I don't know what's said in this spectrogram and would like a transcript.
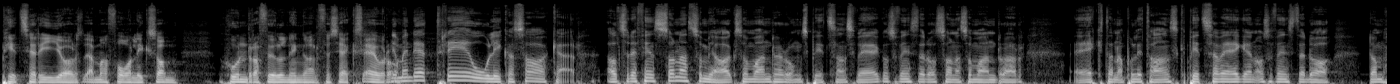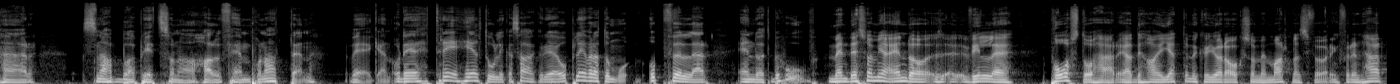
pizzerior där man får liksom 100 fyllningar för 6 euro. Ja men det är tre olika saker. Alltså det finns sådana som jag som vandrar ugnspizzans väg och så finns det då sådana som vandrar äkta napolitansk pizzavägen och så finns det då de här snabba pizzorna halv fem på natten vägen. Och det är tre helt olika saker. Jag upplever att de uppfyller ändå ett behov. Men det som jag ändå eh, ville påstå här är att det har jättemycket att göra också med marknadsföring. För den här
